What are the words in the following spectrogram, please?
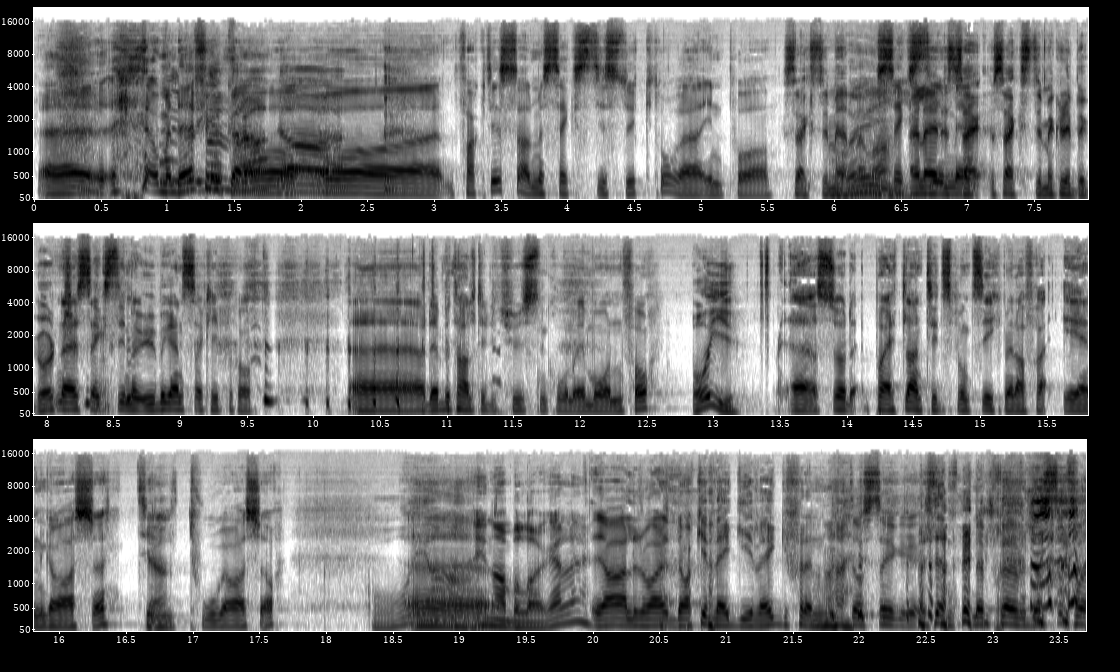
Eh, men det funka, og, og faktisk hadde vi 60 stykk, tror jeg, inn på 60 medlemmer? 60 Eller med- 60 med klippekort? Nei, 60 med ubegrensa klippekort. uh, det betalte de 1000 kroner i måneden for. Oi! Uh, så det, på et eller annet tidspunkt så gikk vi da fra én garasje til Ja. to garasjer. I nabolaget, eller? Ja, eller det var, det var ikke vegg i vegg for den midterste. Den, prøvde oss på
